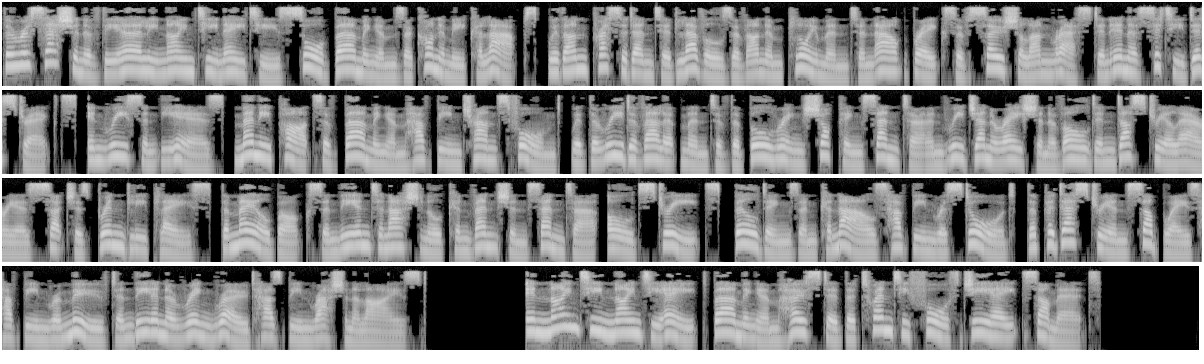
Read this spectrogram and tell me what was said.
The recession of the early 1980s saw Birmingham's economy collapse, with unprecedented levels of unemployment and outbreaks of social unrest in inner city districts. In recent years, many parts of Birmingham have been transformed, with the redevelopment of the Bullring Shopping Centre and regeneration of old industrial areas such as Brindley Place, the Mailbox, and the International Convention Centre old streets, buildings and canals have been restored, the pedestrian subways have been removed and the inner ring road has been rationalized. In 1998 Birmingham hosted the 24th G8 Summit.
